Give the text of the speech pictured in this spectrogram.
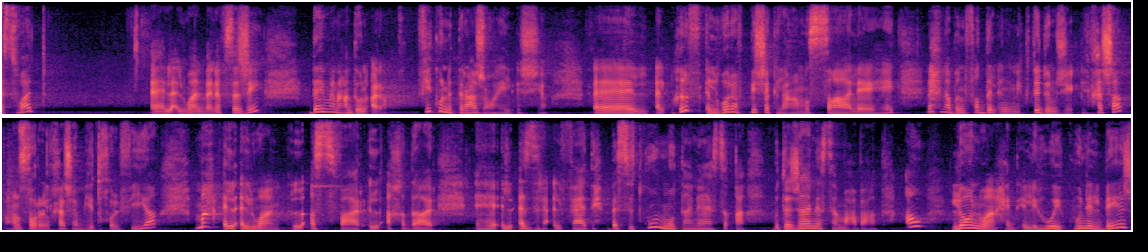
أسود آه، الالوان بنفسجي دائما عندهم أرق. فيكم تراجعوا هاي الأشياء. الغرف الغرف بشكل عام الصالة هيك نحن بنفضل إنك تدمجي الخشب عنصر الخشب يدخل فيها مع الألوان الأصفر الأخضر آه، الأزرق الفاتح بس تكون متناسقة متجانسة مع بعض. أو لون واحد اللي هو يكون البيج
